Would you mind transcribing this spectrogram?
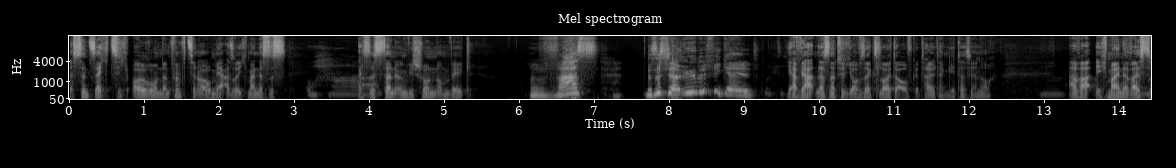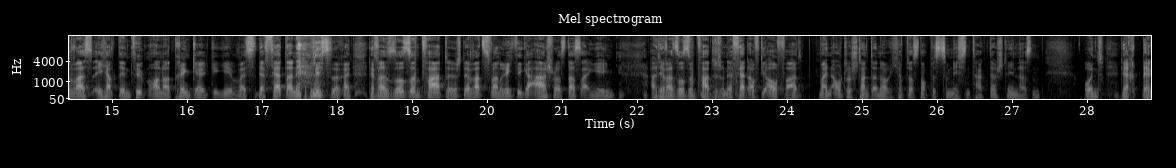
es sind 60 Euro und dann 15 Euro mehr. Also ich meine, es ist, Oha. es ist dann irgendwie schon ein Umweg. Was? Das ist ja übel viel Geld. Ja, wir hatten das natürlich auf sechs Leute aufgeteilt, dann geht das ja noch. Aber ich meine, weißt du was, ich habe dem Typen auch noch Trinkgeld gegeben, weißt du, der fährt dann ehrlich so rein. Der war so sympathisch, der war zwar ein richtiger Arsch, was das anging, aber der war so sympathisch und der fährt auf die Auffahrt. Mein Auto stand da noch, ich habe das noch bis zum nächsten Tag da stehen lassen. Und der, der,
